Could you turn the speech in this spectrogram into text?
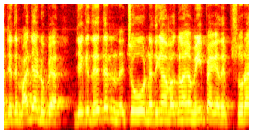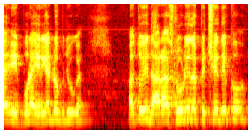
ਹਜੇ ਤੇ ਮਾਝਾ ਡੁੱਬਿਆ ਜੇ ਕਿਤੇ ਇੱਧਰ ਚੋ ਨਦੀਆਂ ਵਗਲਾਂ ਮੀਂਹ ਪੈ ਗਿਆ ਤੇ ਪੂਰਾ ਇਹ ਪੂਰਾ ਏਰੀਆ ਡੁੱਬ ਜਾਊਗਾ। ਆ ਤੁਸੀਂ ਦਾਰਾ ਸਟੂਡੀਓ ਦੇ ਪਿੱਛੇ ਦੇਖੋ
